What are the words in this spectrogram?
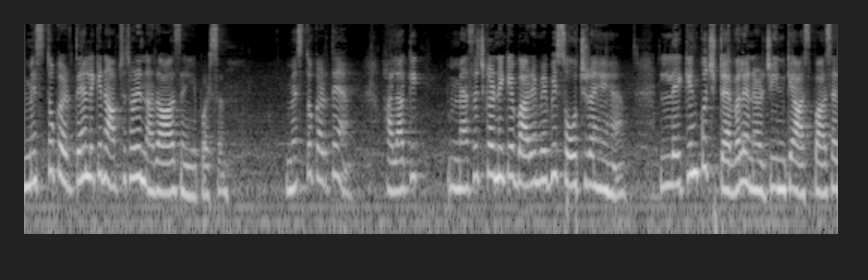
मिस तो करते हैं, लेकिन आपसे थोड़े नाराज़ हैं ये पर्सन मिस तो करते हैं. हालाँकि मैसेज करने के बारे में भी सोच रहे हैं, लेकिन कुछ डेवल एनर्जी इनके आसपास है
